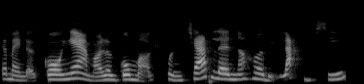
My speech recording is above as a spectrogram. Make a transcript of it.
Các bạn đợi cô nha. Mỗi lần cô mở cái phần chat lên nó hơi bị lắc một xíu.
